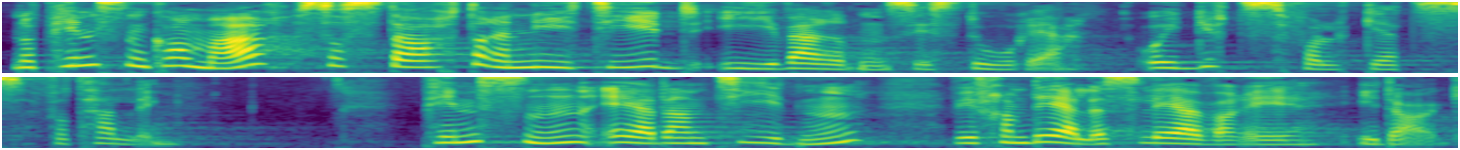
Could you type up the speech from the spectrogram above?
Når pinsen kommer, så starter en ny tid i verdens historie og i gudsfolkets fortelling. Pinsen er den tiden vi fremdeles lever i i dag.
